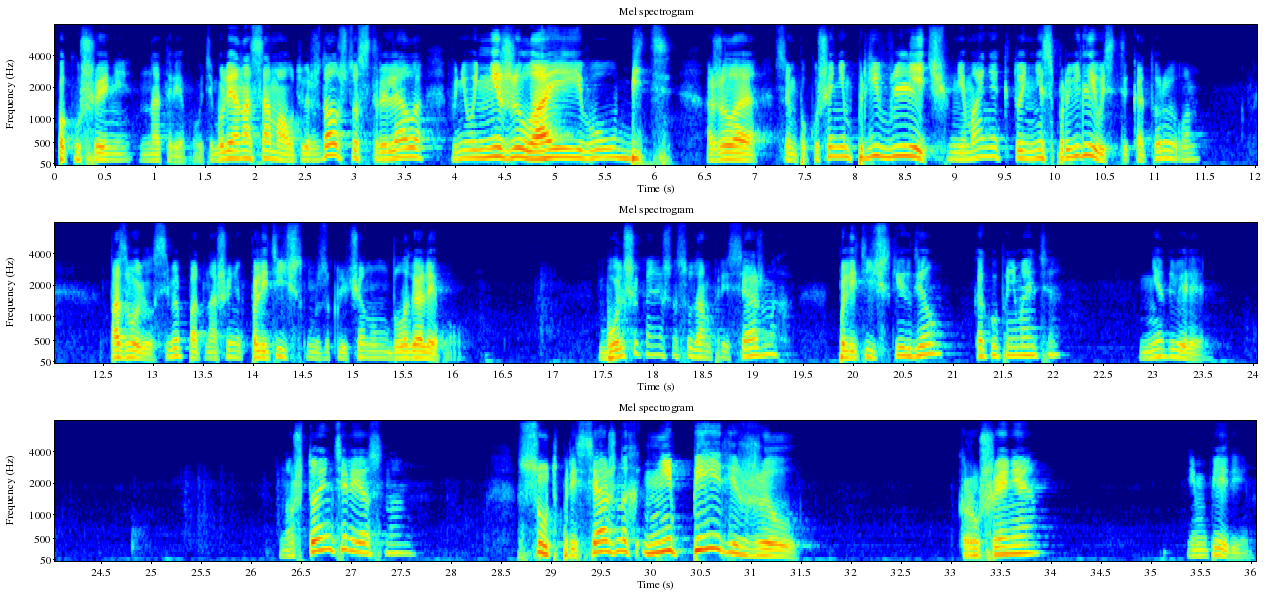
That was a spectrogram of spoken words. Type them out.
покушении на Трепова. Тем более она сама утверждала, что стреляла в него, не желая его убить, а желая своим покушением привлечь внимание к той несправедливости, которую он позволил себе по отношению к политическому заключенному Благолепову. Больше, конечно, судам присяжных, политических дел, как вы понимаете, не доверяли. Но что интересно, суд присяжных не пережил крушение империи.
